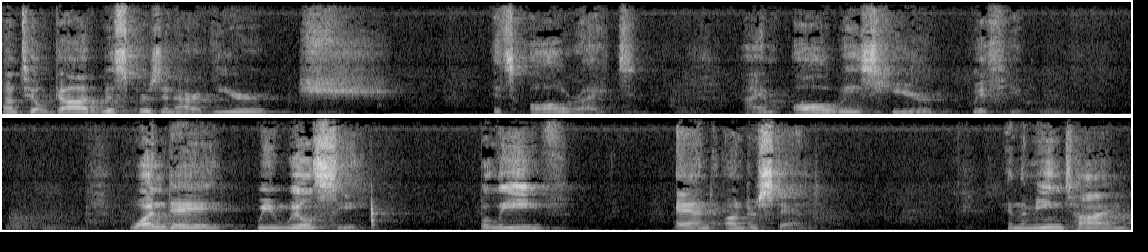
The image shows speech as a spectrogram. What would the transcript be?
until God whispers in our ear, Shh, it's all right. I am always here with you. One day we will see, believe, and understand. In the meantime,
